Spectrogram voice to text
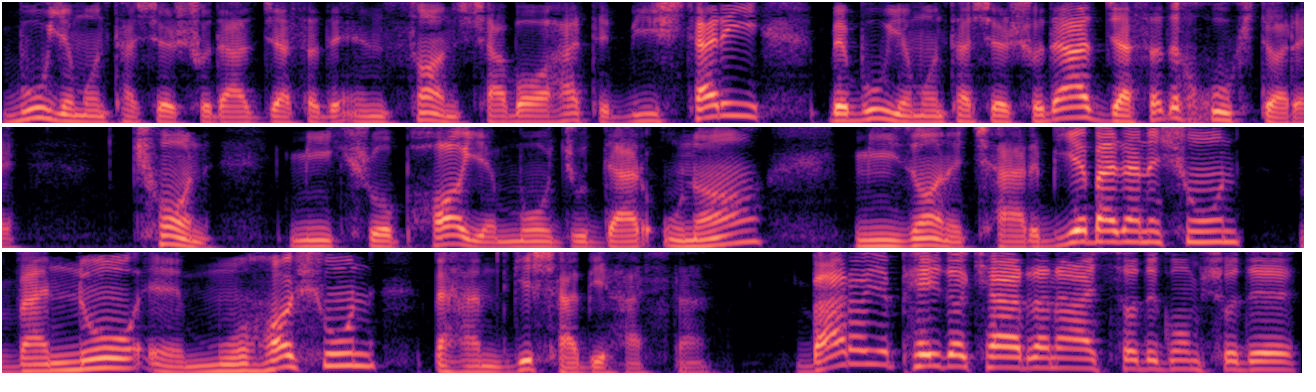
بوی منتشر شده از جسد انسان شباهت بیشتری به بوی منتشر شده از جسد خوک داره. چون میکروب های موجود در اونا میزان چربی بدنشون و نوع موهاشون به همدیگه شبیه هستن. برای پیدا کردن اجساد گم شده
